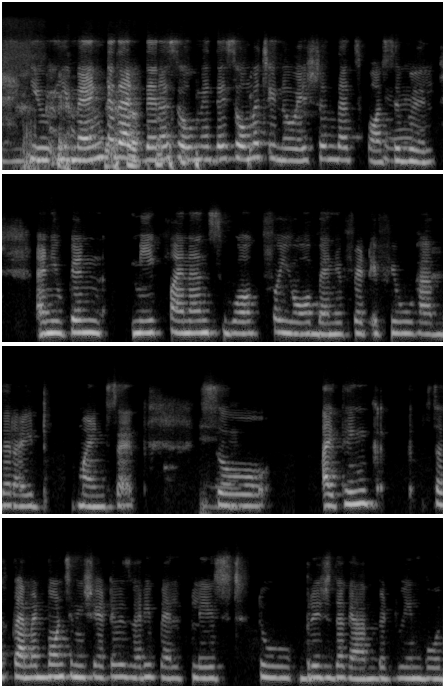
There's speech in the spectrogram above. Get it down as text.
he, he meant that there are so many, there's so much innovation that's possible, yeah. and you can make finance work for your benefit if you have the right mindset. Yeah. So I think the climate bonds initiative is very well placed to bridge the gap between both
